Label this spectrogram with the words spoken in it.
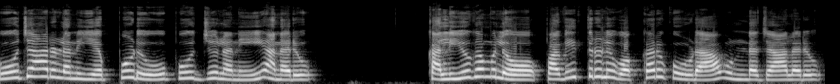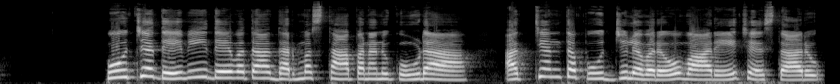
పూజారులను ఎప్పుడూ పూజ్యులని అనరు. కలియుగములో పవిత్రులు ఒక్కరు కూడా ఉండజాలరు. పూజ్య దేవీ దేవతా ధర్మస్థాపనను కూడా అత్యంత పూజ్యులెవరో వారే చేస్తారు.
